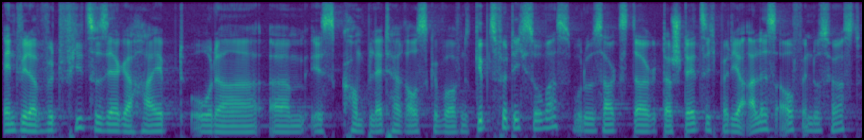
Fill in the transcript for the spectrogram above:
entweder wird viel zu sehr gehypt oder ähm, ist komplett herausgeworfen. Gibt es für dich sowas, wo du sagst, da, da stellt sich bei dir alles auf, wenn du es hörst?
